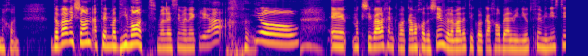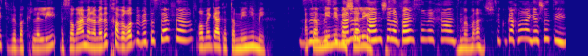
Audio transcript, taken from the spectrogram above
נכון. דבר ראשון, אתן מדהימות, מלא סימני קריאה. יואו. אה, מקשיבה לכן כבר כמה חודשים, ולמדתי כל כך הרבה על מיניות פמיניסטית, ובכללי, בסוגריים, מלמדת חברות בבית הספר. אומייגאד, אתה מינימי. אתה מינימי זה סיוון. נתן של 2021. ממש. זה כל כך מרגש אותי.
